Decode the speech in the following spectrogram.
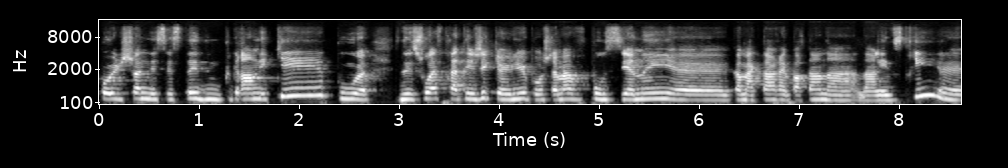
pas eu le choix de nécessiter d'une plus grande équipe ou euh, des choix stratégiques qui ont eu lieu pour justement vous positionner euh, comme acteur important dans, dans l'industrie? Euh?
